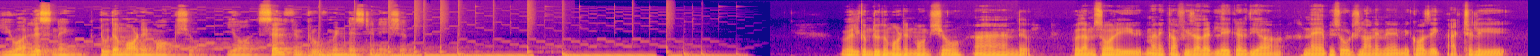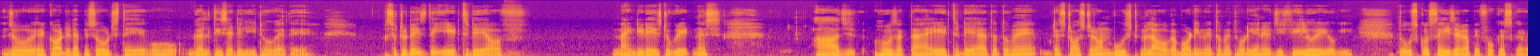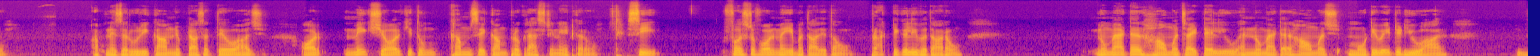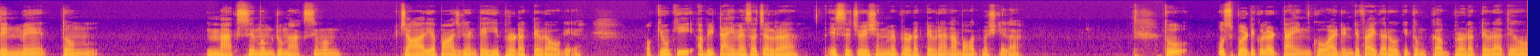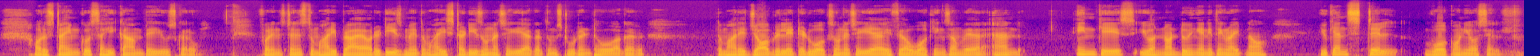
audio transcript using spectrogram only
You are listening to The Modern Monk Show, your self improvement destination. Welcome to the modern monk show and well I am sorry मैंने काफ़ी ज़्यादा delay कर दिया नए episodes लाने में because एक एक्चुअली जो रिकॉर्डेड एपिसोड्स थे वो गलती से डिलीट हो गए थे so today is the eighth day of ninety days to greatness आज हो सकता है एट्थ डे है तो तुम्हें टेस्टोस्टेरॉन बूस्ट मिला होगा बॉडी में, तुम्हें थोड़ी एनर्जी फील हो रही होगी। तो उसको सही जगह पे फोकस करो। अपने ज़रूरी काम निपटा सकते हो आज, और मेक श्योर sure कि तुम कम से कम प्रोक्रेस्टिनेट करो। सी फ़र्स्ट ऑफ़ ऑल मैं ये बता देता हूँ प्रैक्टिकली बता रहा हूँ no matter how much I tell you and no matter how much motivated you are दिन में तुम मैक्सिमम टू मैक्सिमम चार या पाँच घंटे ही प्रोडक्टिव रहोगे। और क्योंकि अभी टाइम ऐसा चल रहा है, इस सिचुएशन में प्रोडक्टिव रहना बहुत मुश्किल है। तो उस पर्टिकुलर टाइम को आइडेंटिफाई करो कि तुम कब प्रोडक्टिव रहते हो और उस टाइम को सही काम पे यूज़ करो। फॉर इंस्टेंस तुम्हारी प्रायोरिटीज़ में तुम्हारी स्टडीज़ होना चाहिए, अगर तुम स्टूडेंट हो, अगर तुम्हारे जॉब रिलेटेड वर्क्स होने चाहिए if you are working somewhere and you are not doing anything right now you can still work on yourself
